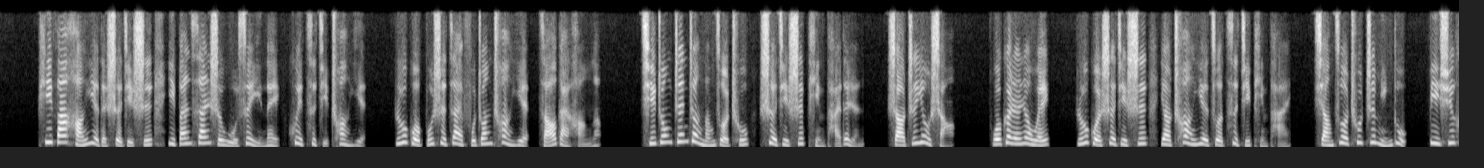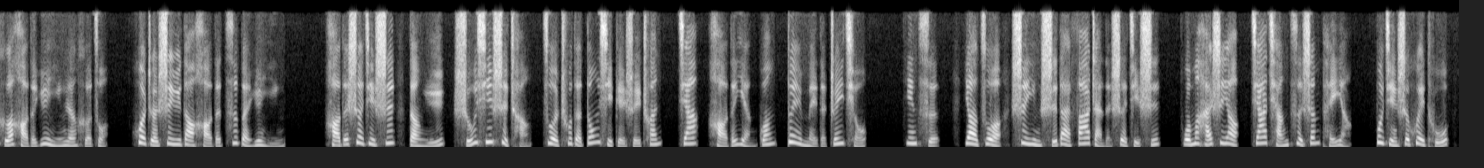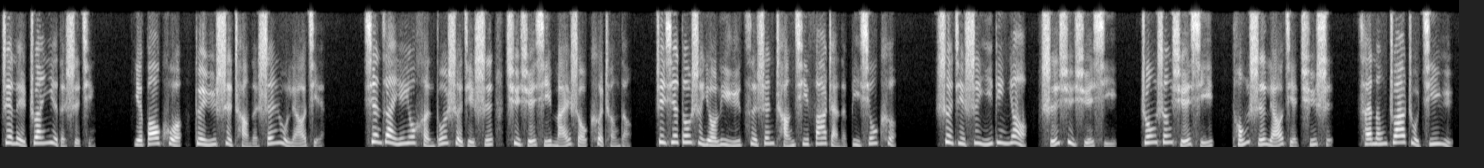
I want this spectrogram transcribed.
批发行业的设计师一般三十五岁以内会自己创业，如果不是在服装创业，早改行了。其中真正能做出设计师品牌的人少之又少。我个人认为，如果设计师要创业做自己品牌，想做出知名度，必须和好的运营人合作，或者是遇到好的资本运营。好的设计师等于熟悉市场，做出的东西给谁穿，加好的眼光，对美的追求。因此，要做适应时代发展的设计师，我们还是要加强自身培养，不仅是绘图这类专业的事情，也包括对于市场的深入了解。现在也有很多设计师去学习买手课程等，这些都是有利于自身长期发展的必修课。设计师一定要持续学习，终生学习，同时了解趋势，才能抓住机遇。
